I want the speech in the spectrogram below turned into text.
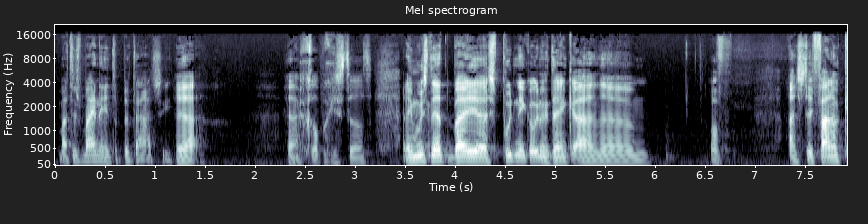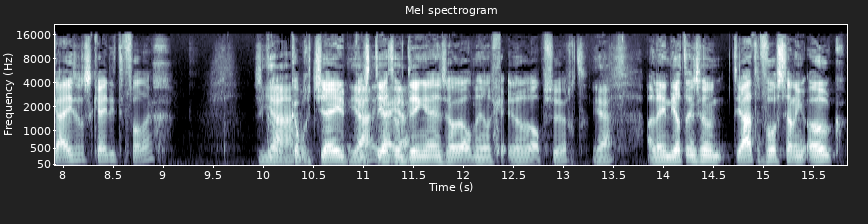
Maar het is mijn interpretatie. Ja. ja, grappig is dat. En ik moest net bij eh Sputnik ook nog denken aan, ehm, of, aan Stefano Keizers. Ken je die toevallig? Dus Ja. Cabaretier, die presenteert ja, ja. ook dingen en zo. Allemaal heel, heel absurd. Ja? Alleen die had in zo'n theatervoorstelling ook...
